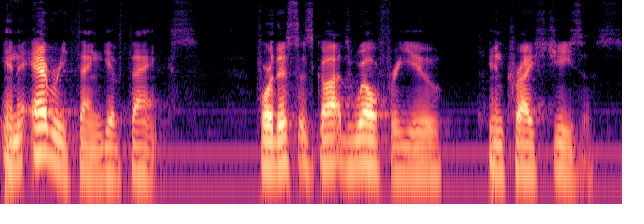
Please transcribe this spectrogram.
in everything, give thanks, for this is God's will for you in Christ Jesus.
